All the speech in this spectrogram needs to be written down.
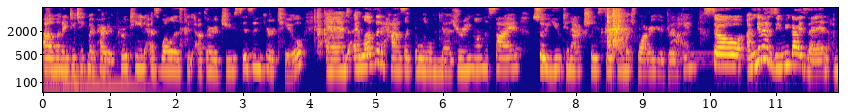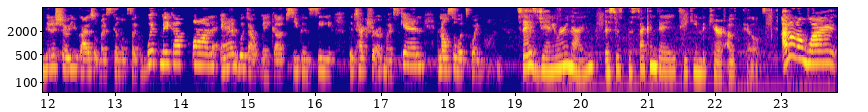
um, when I do take my powdered protein as well as the other juices in here too. And I love that it has like the little measuring on the side so you can actually actually see how much water you're drinking. So I'm gonna zoom you guys in. I'm gonna show you guys what my skin looks like with makeup on and without makeup so you can see the texture of my skin and also what's going on. Today is January 9th. This is the second day taking the care of pills. I don't know why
